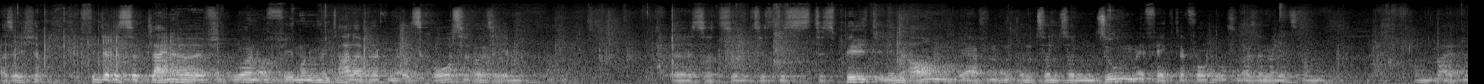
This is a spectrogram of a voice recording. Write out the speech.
also ich, ich finde ja, dass so kleinere Figuren auch viel monumentaler wirken als große, weil sie eben äh, so, so, das, das, Bild in den Raum werfen und, und so, so einen Zoom-Effekt hervorrufen. Also wenn man jetzt vom von Weitem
